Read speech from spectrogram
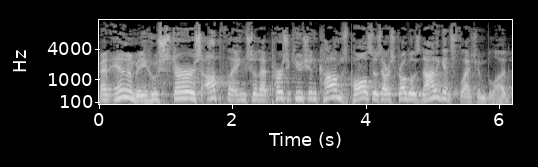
an enemy who stirs up things so that persecution comes. Paul says our struggle is not against flesh and blood,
